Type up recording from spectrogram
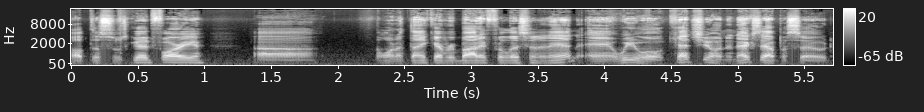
hope this was good for you. Uh, I want to thank everybody for listening in, and we will catch you on the next episode.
